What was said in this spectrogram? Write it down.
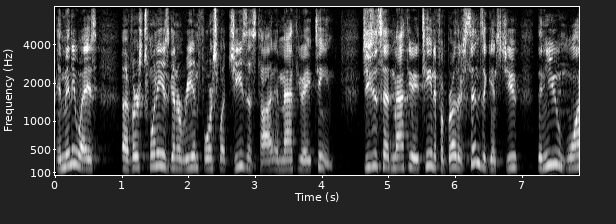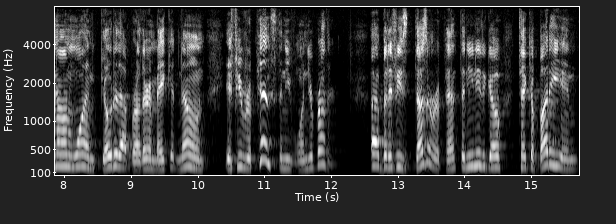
In many ways, uh, verse 20 is going to reinforce what Jesus taught in Matthew 18. Jesus said Matthew 18, if a brother sins against you, then you one on one go to that brother and make it known. If he repents, then you've won your brother. Uh, but if he doesn't repent, then you need to go take a buddy and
